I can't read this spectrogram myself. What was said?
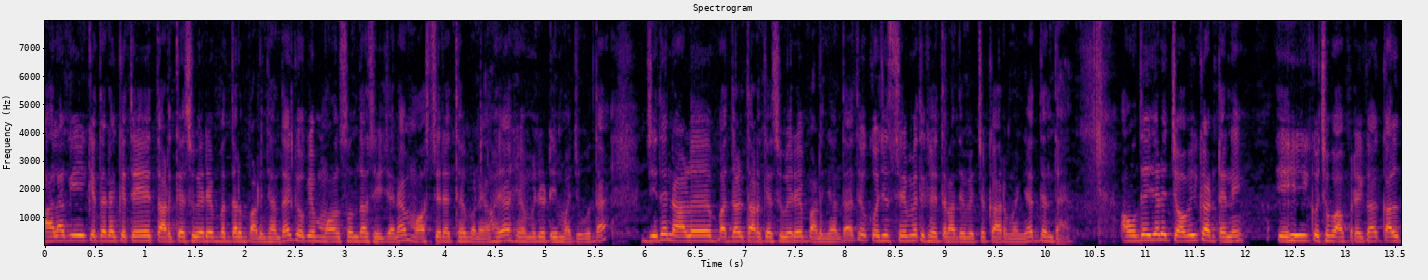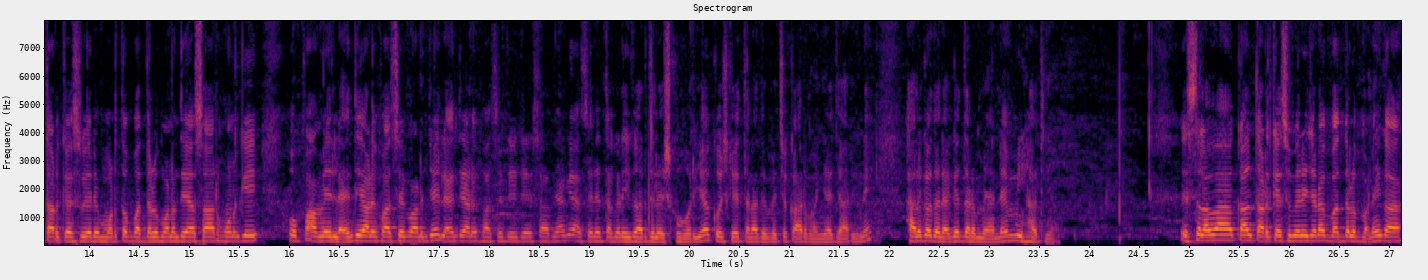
ਹਾਲਾਂਕਿ ਕਿਤੇ ਨਾ ਕਿਤੇ ਤੜਕੇ ਸਵੇਰੇ ਬੱਦਲ ਬਣ ਜਾਂਦਾ ਕਿਉਂਕਿ ਮੌਨਸੂਨ ਦਾ ਸੀਜ਼ਨ ਹੈ ਮੌਇਸਚਰ ਇੱਥੇ ਬਣਿਆ ਹੋਇਆ ਹਿਊਮਿਡਿਟੀ ਮੌਜੂਦ ਹੈ, ਜਿਹਦੇ ਨਾਲ ਬੱਦਲ ਤੜਕੇ ਸਵੇਰੇ ਬਣ ਜਾਂਦਾ ਹੈ ਤੇ ਉਹ ਕੁਝ ਸੀਮਿਤ ਖੇਤਰਾਂ ਦੇ ਵਿੱਚ ਕਾਰਵਾਈਆਂ ਦਿੰਦਾ ਹੈ। ਆਉਂਦੇ ਜਿਹੜੇ 24 ਘੰਟੇ ਨੇ, ਇਹੀ ਕੁਝ ਵਾਪਰੇਗਾ। ਕੱਲ ਤੜਕੇ ਸਵੇਰੇ ਮੁੜ ਤੋਂ ਬੱਦਲ ਬਣਨ ਦੇ ਆਸਾਰ ਹੋਣਗੇ। ਉਹ ਭਾਵੇਂ ਲਹਿੰਦੇ ਵਾਲੇ ਪਾਸੇ ਬਣ ਜੇ ਲਹਿੰਦੇ ਵਾਲੇ ਪਾਸੇ ਤੇ ਦੇਖ ਸਕਦੇ ਹਾਂ ਕਿ ਇਸ ਤਗੜੀ ਗਰਜ ਲਿਸ਼ਕ ਹੋ ਰਹੀ ਹੈ ਕੁਝ ਖੇਤਰਾਂ ਦੇ ਵਿੱਚ ਕਾਰਵਾਈਆਂ ਜਾਰੀ ਨੇ। ਹਲਕੇ ਤੋਂ ਲੈ ਕੇ ਦਰਮਿਆਨੇ ਮੀਂਹਾਂ ਦੀਆਂ। ਇਸ ਤੋਂ ਇਲਾਵਾ ਕੱਲ ਤੜਕੇ ਸਵੇਰੇ ਜਿਹੜਾ ਬੱਦਲ ਬਣੇਗਾ,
